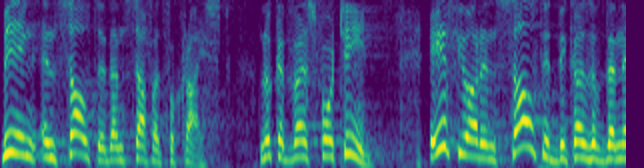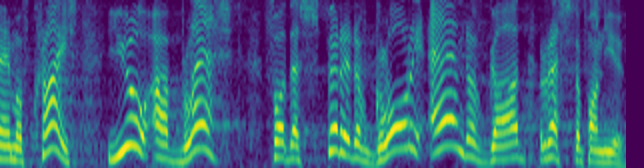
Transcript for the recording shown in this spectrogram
being insulted and suffered for Christ. Look at verse 14. If you are insulted because of the name of Christ, you are blessed, for the Spirit of glory and of God rests upon you.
